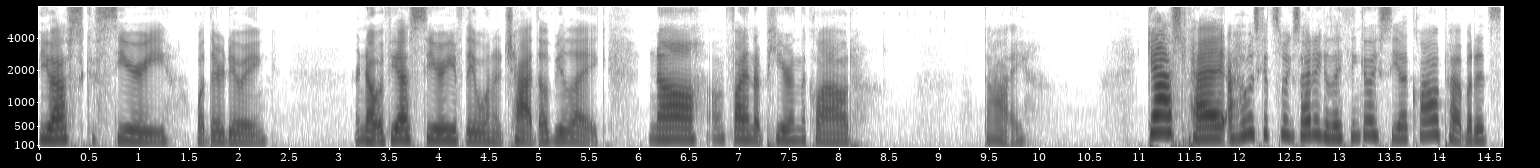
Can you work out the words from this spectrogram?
If you ask Siri what they're doing, or no, if you ask Siri if they want to chat, they'll be like, nah, I'm fine up here in the cloud. Die. Ghast pet! I always get so excited because I think I see a cloud pet, but it's,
